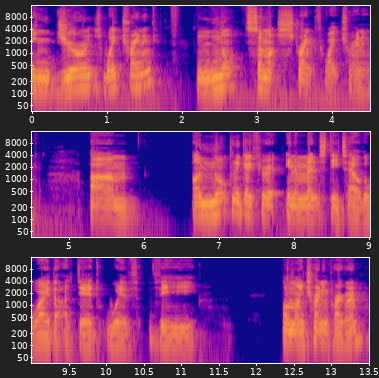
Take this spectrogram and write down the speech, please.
endurance weight training, not so much strength weight training. Um, I'm not going to go through it in immense detail the way that I did with the online training program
